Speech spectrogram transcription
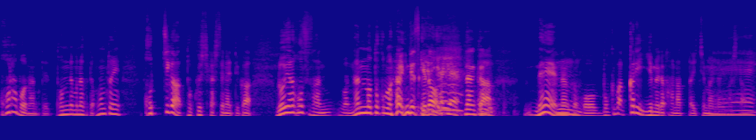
コラボなんてとんでもなくて本当にこっちが得しかしてないっていうかロイヤルホストさんは何の得もないんですけどなんか、ねえん。なんかこう僕ばっかり夢が叶った一枚になりました。へ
